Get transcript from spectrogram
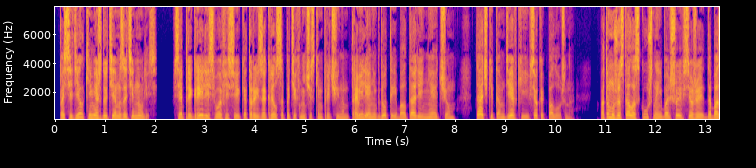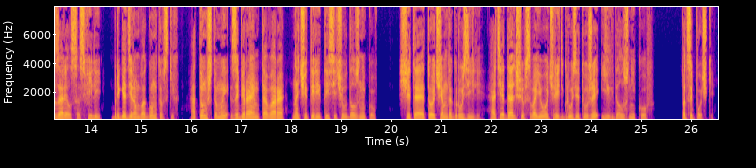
Посиделки между тем затянулись. Все пригрелись в офисе, который закрылся по техническим причинам, травили анекдоты и болтали ни о чем. Тачки там, девки и все как положено. Потом уже стало скучно, и Большой все же добазарился с Филей, бригадиром вагонковских, о том, что мы забираем товара на 4 тысячи у должников, считая то, чем догрузили, а те дальше, в свою очередь, грузят уже их должников. По цепочке.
